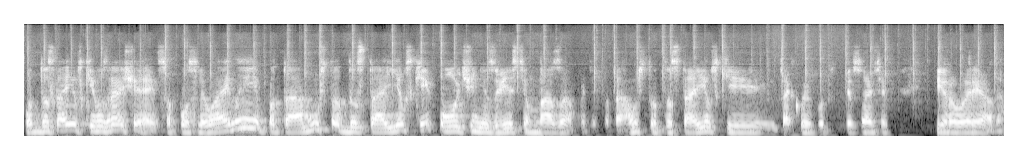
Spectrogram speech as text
Вот Достоевский возвращается после войны, потому что Достоевский очень известен на Западе, потому что Достоевский такой вот писатель первого ряда.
